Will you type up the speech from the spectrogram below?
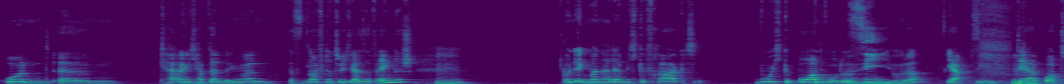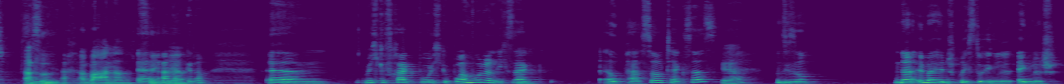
Und ähm, ich habe dann irgendwann, das läuft natürlich alles auf Englisch. Mhm. Und irgendwann hat er mich gefragt, wo ich geboren wurde. Sie, oder? Ja, sie, der Bot. Achso, ach, aber Anna. Äh, sie, Anna, ja. genau. Ähm, mich gefragt, wo ich geboren wurde und ich sage El Paso, Texas. Ja. Und sie so, na, immerhin sprichst du Engl Englisch.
